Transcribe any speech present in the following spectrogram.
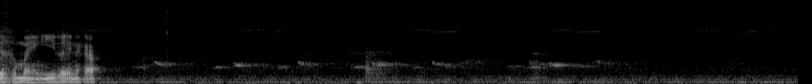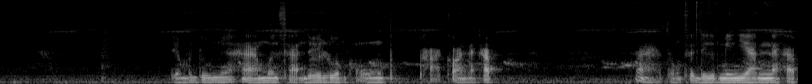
ดิมๆมาอย่างนี้เลยนะครับเดี๋ยวมาดูเนื้อหามวลสารโดยรวมขององค์พระก่อนนะครับ ตรงสะดือมียันนะครับ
